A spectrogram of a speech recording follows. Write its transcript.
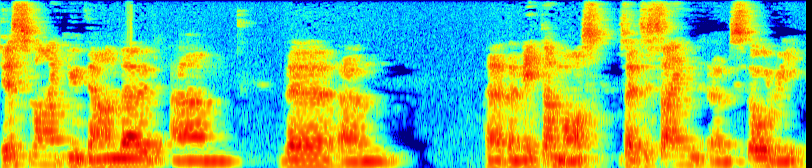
just like you download um, the, um, uh, the MetaMask. So it's the same um, story.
